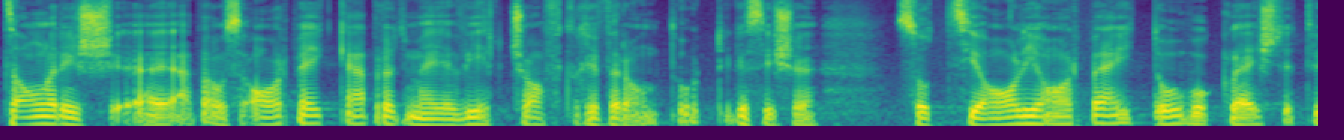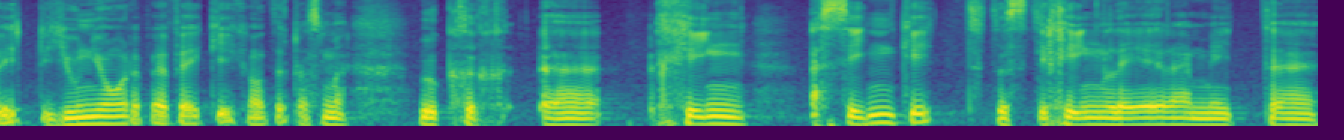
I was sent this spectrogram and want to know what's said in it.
Das andere ist äh, eben als Arbeitgeber, wir haben eine wirtschaftliche Verantwortung. Es ist eine soziale Arbeit, die, die geleistet wird, die Juniorenbewegung, oder, dass man wirklich äh, Kindern einen Sinn gibt, dass die Kinder lernen, mit, äh,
